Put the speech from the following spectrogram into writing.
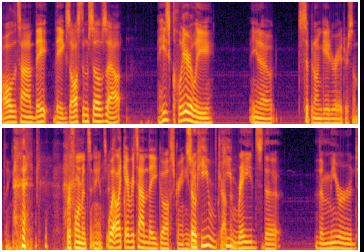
All the time. They they exhaust themselves out. He's clearly, you know, sipping on Gatorade or something. Performance enhancer. well, like every time they go off screen, he's so like, he he raids the the mirrored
